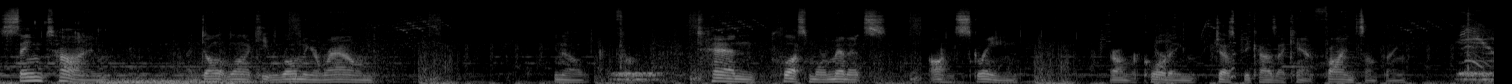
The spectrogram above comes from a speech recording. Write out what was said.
Same time, I don't want to keep roaming around, you know, for 10 plus more minutes on screen, or on recording, just because I can't find something. Oopsie,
